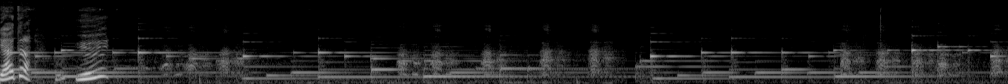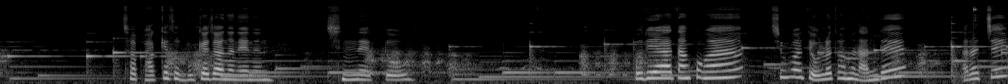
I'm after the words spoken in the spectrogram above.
야들아, 얘? 저 밖에서 묶여 자는 애는 짖네 또. 어디야 땅콩아 친구한테 올라타면 안 돼? 알았지?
